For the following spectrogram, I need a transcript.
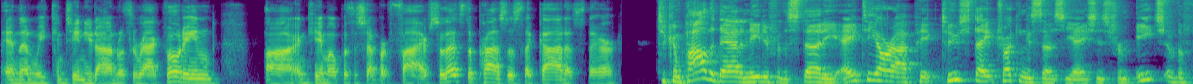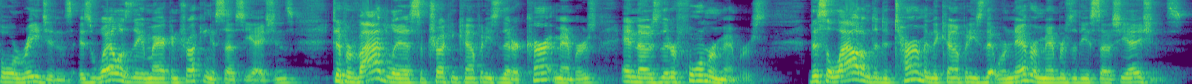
and then we continued on with the RAC voting uh, and came up with a separate five. So that's the process that got us there. To compile the data needed for the study, ATRI picked two state trucking associations from each of the four regions, as well as the American Trucking Associations, to provide lists of trucking companies that are current members and those that are former members. This allowed them to determine the companies that were never members of the associations.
